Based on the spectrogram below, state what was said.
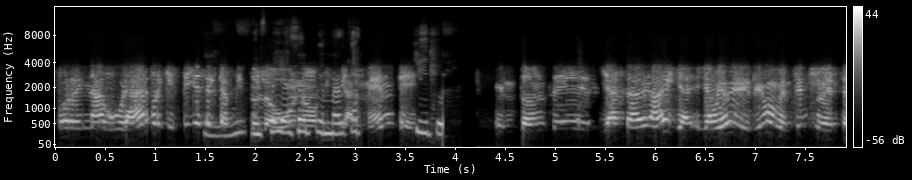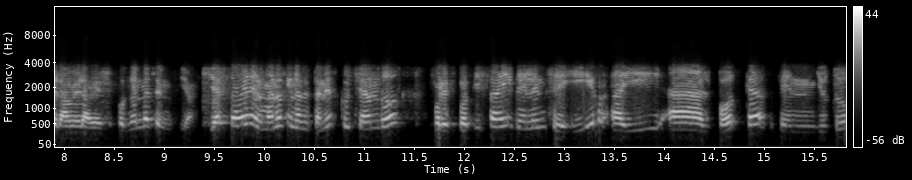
por inaugurar, porque este ya es el Sí, capítulo este ya es el uno primer Entonces, ya saben, ay, ya, ya voy a vivir mi momento influencer, a ver, a ver, pónganme atención. Ya saben, hermanos, si nos están escuchando por Spotify, denle en seguir ahí al podcast en YouTube,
